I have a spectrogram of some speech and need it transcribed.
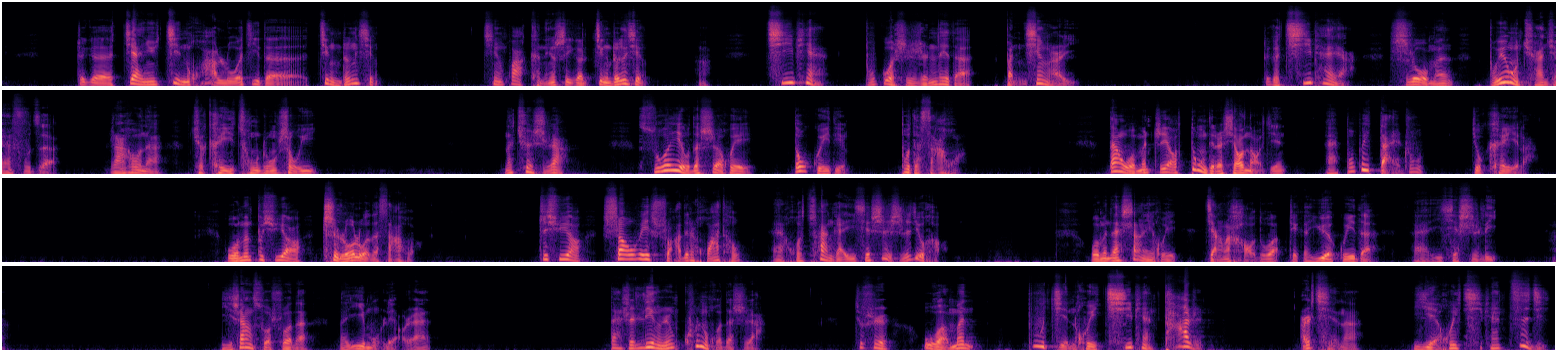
这个鉴于进化逻辑的竞争性，进化肯定是一个竞争性啊，欺骗不过是人类的本性而已。这个欺骗呀。使我们不用全权负责，然后呢，却可以从中受益。那确实啊，所有的社会都规定不得撒谎，但我们只要动点小脑筋，哎，不被逮住就可以了。我们不需要赤裸裸的撒谎，只需要稍微耍点滑头，哎，或篡改一些事实就好。我们在上一回。讲了好多这个越规的哎一些事例，啊，以上所说的那一目了然。但是令人困惑的是啊，就是我们不仅会欺骗他人，而且呢也会欺骗自己。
